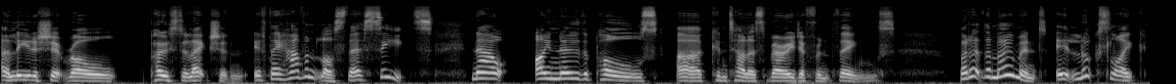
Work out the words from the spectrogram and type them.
a leadership role post election if they haven't lost their seats. Now, I know the polls uh, can tell us very different things, but at the moment, it looks like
